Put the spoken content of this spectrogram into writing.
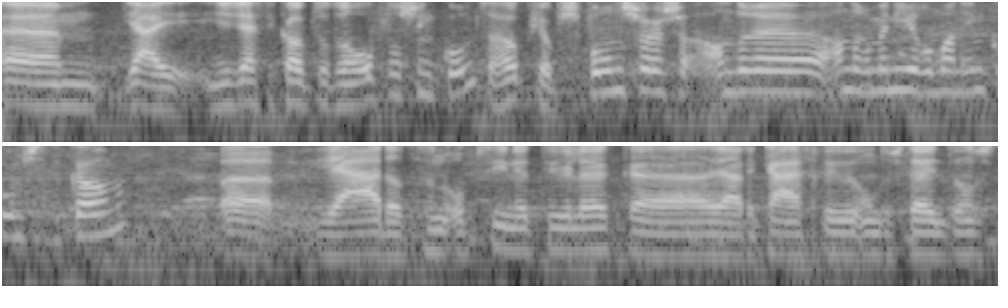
Um, ja, je zegt ik hoop dat er een oplossing komt. Hoop je op sponsors, andere, andere manieren om aan inkomsten te komen? Uh, ja, dat is een optie natuurlijk. Uh, ja, de KGU ondersteunt ons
